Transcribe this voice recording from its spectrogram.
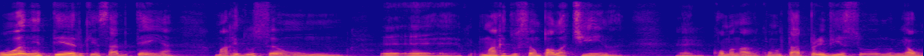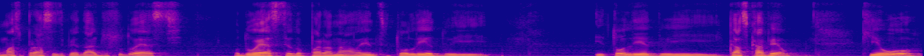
o ano inteiro, quem sabe tenha uma redução, é, é uma redução paulatina é, como está previsto em algumas praças de pedágio do Sudoeste, ou do Oeste do Paraná, lá entre Toledo e, e Toledo e Cascavel, que o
